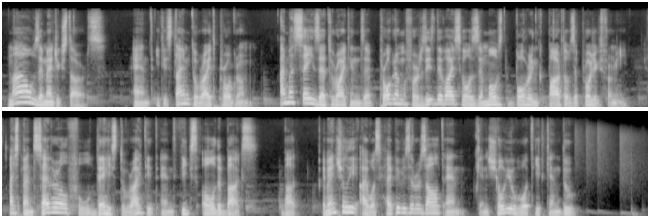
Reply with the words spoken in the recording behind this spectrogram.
Now the magic starts, and it is time to write program. I must say that writing the program for this device was the most boring part of the project for me. I spent several full days to write it and fix all the bugs, but eventually I was happy with the result and can show you what it can do.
